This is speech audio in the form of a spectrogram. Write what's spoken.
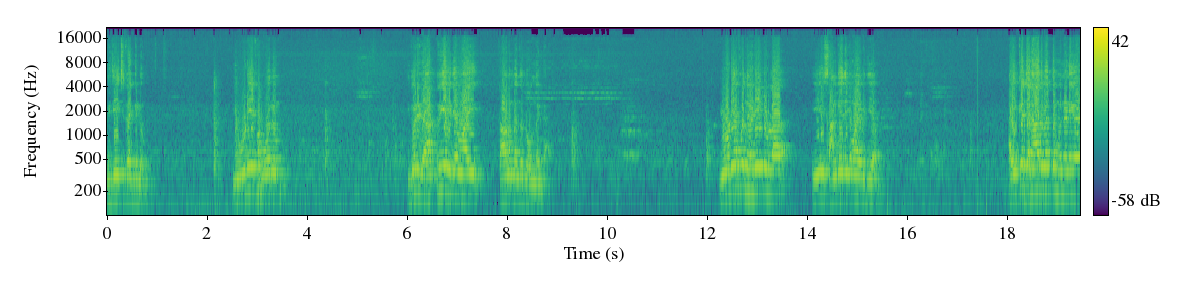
വിജയിച്ചിട്ടെങ്കിലും യു ഡി എഫ് പോലും ഇതൊരു രാഷ്ട്രീയ വിജയമായി കാണുമെന്ന് തോന്നുന്നില്ല. യു ഡി എഫ് നേടിയിട്ടുള്ള ഈ സാങ്കേതികമായ വിജയം ഐക്യ ജനാധിപത്യ മുന്നണിയോ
